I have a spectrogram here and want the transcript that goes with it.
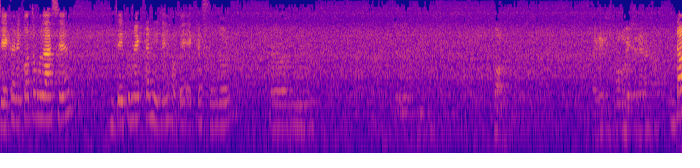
যে এখানে কতগুলো আছে? যে কোনো একটা নিলে হবে একটা সুন্দর উম, দা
